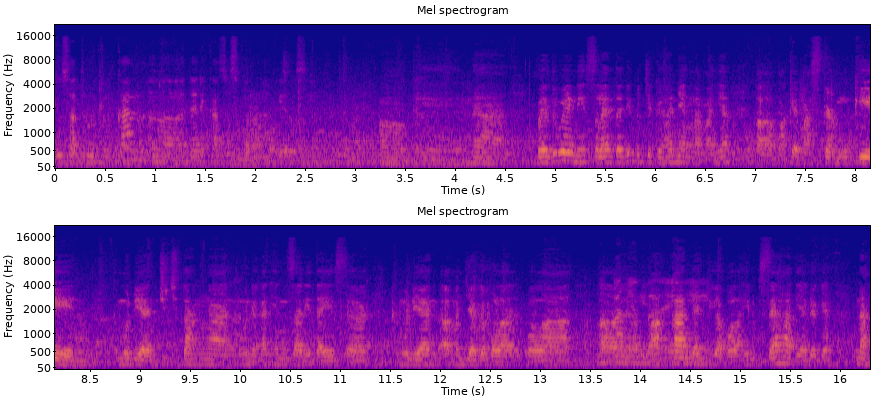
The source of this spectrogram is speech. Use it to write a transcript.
pusat rujukan eh, dari kasus coronavirus ini. Oke, nah by the way nih selain tadi pencegahan yang namanya uh, pakai masker mungkin, kemudian cuci tangan, menggunakan hand sanitizer, kemudian uh, menjaga pola pola uh, Makan makan dan juga pola hidup sehat ya dok ya. Nah,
